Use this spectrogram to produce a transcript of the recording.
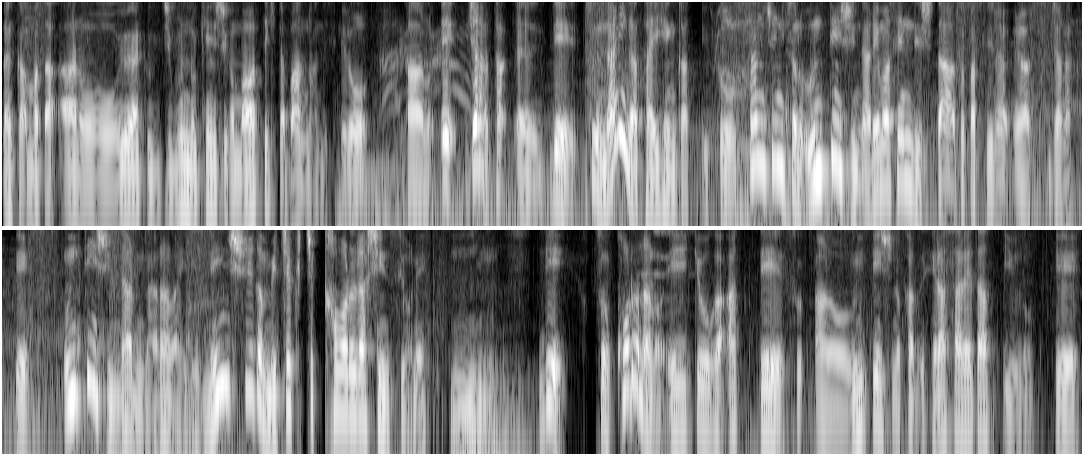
なんかまた、あのー、ようやく自分の研修が回ってきた番なんですけど、あの、え、じゃあ、たえで、それ何が大変かっていうと、単純にその運転手になれませんでしたとかってじゃなくて、運転手になるならないで、年収がめちゃくちゃ変わるらしいんですよね。うん。で、そのコロナの影響があって、そあの、運転手の数減らされたっていうのって、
